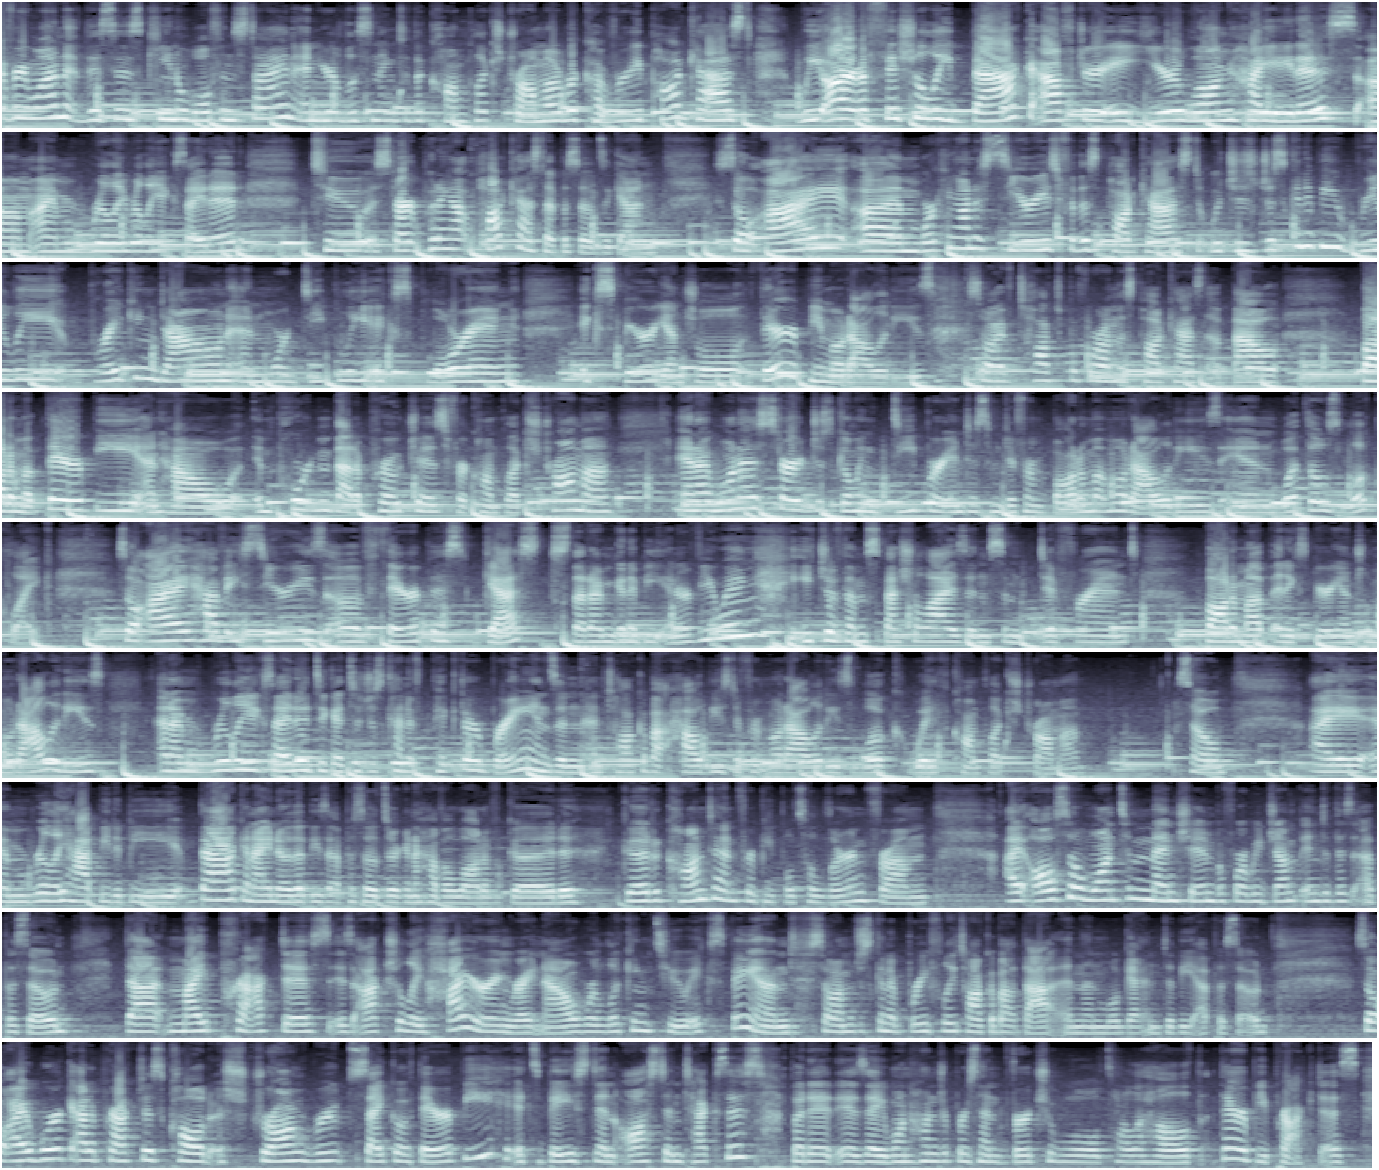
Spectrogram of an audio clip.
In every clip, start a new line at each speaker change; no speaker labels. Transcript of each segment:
everyone. This is Kina Wolfenstein, and you're listening to the Complex Trauma Recovery Podcast. We are officially back after a year long hiatus. Um, I'm really, really excited to start putting out podcast episodes again. So, I am working on a series for this podcast, which is just going to be really breaking down and more deeply exploring experiential therapy modalities. So, I've talked before on this podcast about bottom up therapy and how important that approach is for complex trauma. And I want to start just going deeper into some different bottom up modalities and what those look like. So I have a series of therapist guests that I'm going to be interviewing. Each of them specialize in some different bottom up and experiential modalities. And I'm really excited to get to just kind of pick their brains and, and talk about how these different modalities look with complex trauma. So I am really happy to be back and I know that these episodes are going to have a lot of good good content for people to learn from. I also want to mention before we jump into this episode that my practice is actually hiring right now. We're looking to expand. So I'm just going to briefly talk about that and then we'll get into the episode. So I work at a practice called Strong Roots Psychotherapy. It's based in Austin, Texas, but it is a 100% virtual telehealth therapy practice.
